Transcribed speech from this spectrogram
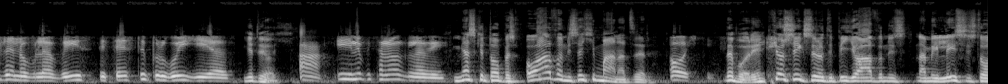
φρενοβλαβή στη θέση του Υπουργού Υγείας. Γιατί όχι; Α, είναι πιθανό δηλαδή. Μιας και το πες, ο Άδωνης έχει μάνατζερ. Όχι. Δεν μπορεί. Ποιος ήξερε ότι πήγε ο Άδωνης να μιλήσει στο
